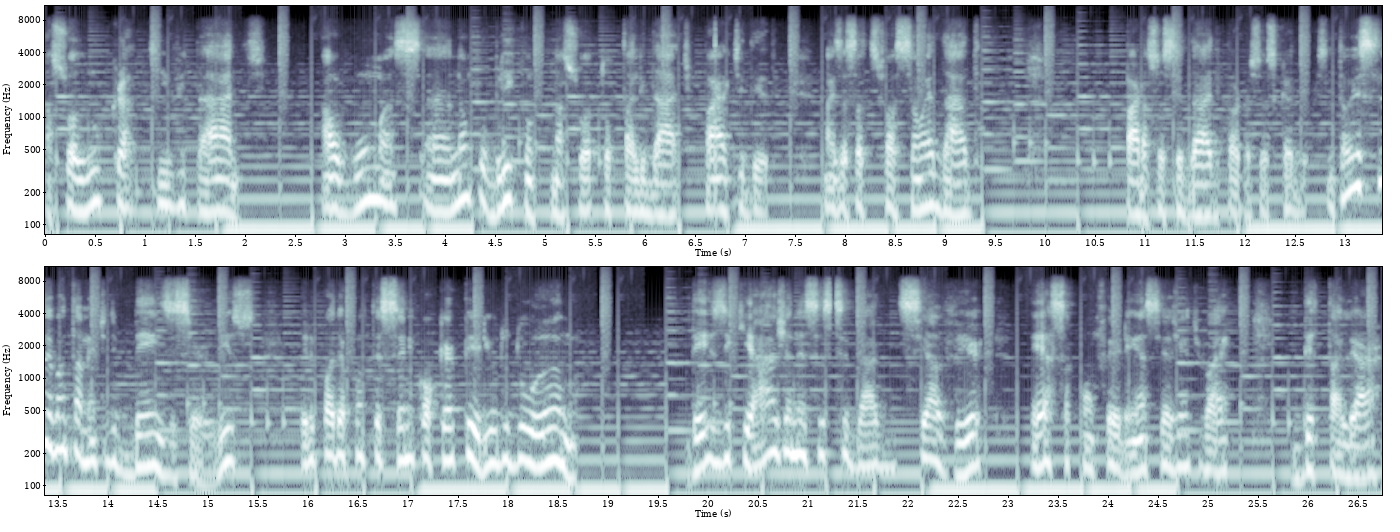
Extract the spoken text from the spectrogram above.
a sua lucratividade. Algumas uh, não publicam na sua totalidade, parte dele, mas a satisfação é dada para a sociedade, para os seus credores. Então, esse levantamento de bens e serviços ele pode acontecer em qualquer período do ano, desde que haja necessidade de se haver essa conferência, a gente vai detalhar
